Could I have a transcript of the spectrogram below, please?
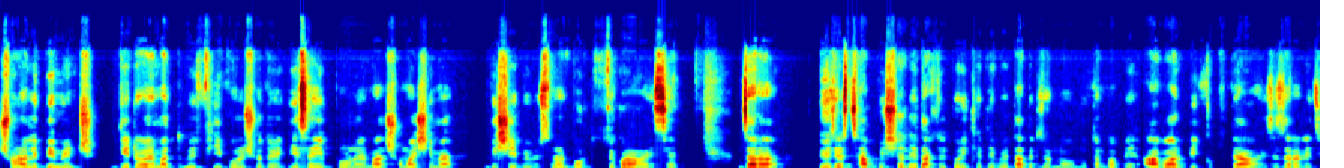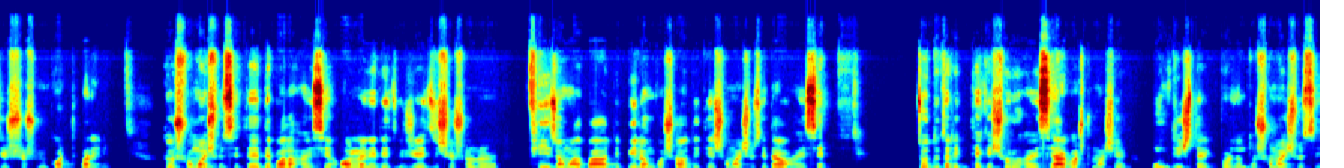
সোনালী পেমেন্ট গেটওয়ের মাধ্যমে ফি পরিশোধের এসআই পূরণের সময়সীমা বিশেষ বিবেচনায় বর্ধিত করা হয়েছে। যারা দু হাজার ছাব্বিশ সালে দাখিল পরীক্ষা দেবে, তাদের জন্য নতুনভাবে আবার বিজ্ঞপ্তি দেওয়া হয়েছে যারা রেজিস্ট্রেশন করতে পারেনি। তো সময়সূচিতে বলা হয়েছে অনলাইনে রেজিস্ট্রেশনের ফি জমা বা বিলম্ব সহ দিতে সময়সূচি দেওয়া হয়েছে। চোদ্দ তারিখ থেকে শুরু হয়েছে আগস্ট মাসের উনত্রিশ তারিখ পর্যন্ত সময়সূচি।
